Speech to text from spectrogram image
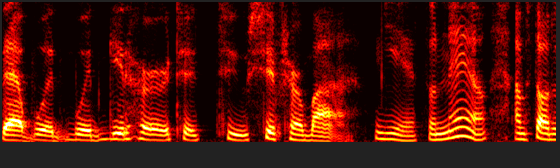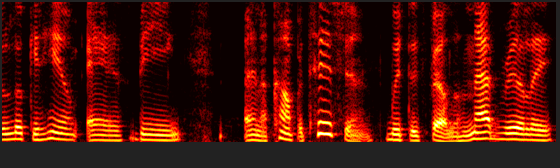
that would would get her to to shift her mind. Yeah. So now I'm starting to look at him as being in a competition with the fellas, not really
